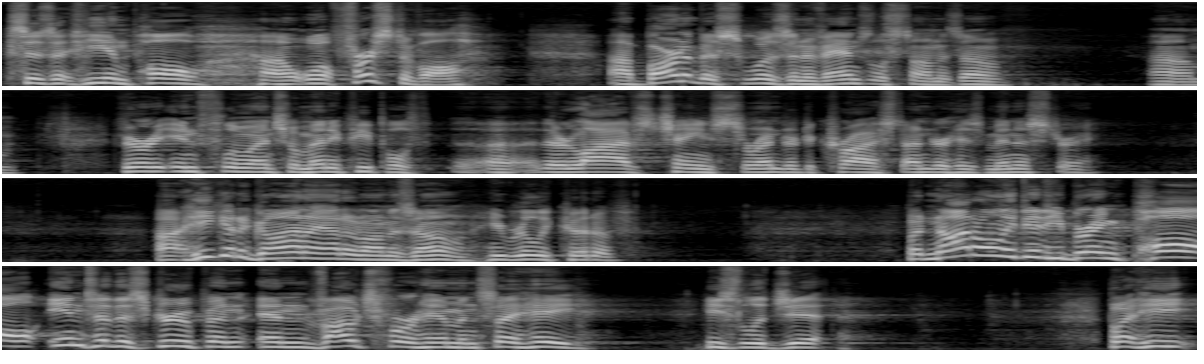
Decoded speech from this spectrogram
it says that he and Paul, uh, well, first of all, uh, Barnabas was an evangelist on his own. Um, very influential. Many people, uh, their lives changed, surrendered to Christ under his ministry. Uh, he could have gone at it on his own. He really could have. But not only did he bring Paul into this group and, and vouch for him and say, hey, He's legit. But he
